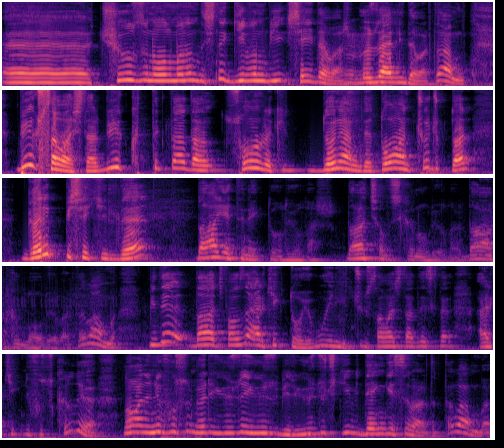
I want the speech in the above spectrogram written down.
eee chosen olmanın dışında given bir şey de var. Hı hı. Özelliği de var tamam mı? Büyük savaşlar, büyük kıtlıklardan sonraki dönemde doğan çocuklar garip bir şekilde daha yetenekli oluyorlar. Daha çalışkan oluyorlar. Daha akıllı oluyorlar. Tamam mı? Bir de daha fazla erkek doğuyor. Bu ilginç. Çünkü savaşlarda eskiden erkek nüfus kırılıyor. Normalde nüfusun böyle yüzde yüz bir, yüz üç gibi bir dengesi vardır. Tamam mı?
